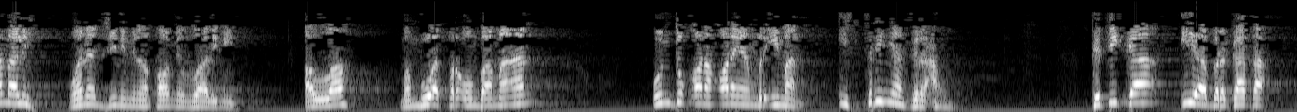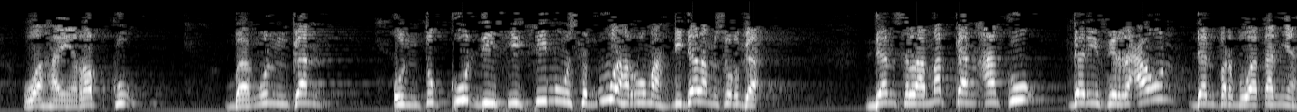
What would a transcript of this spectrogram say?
'amalihi wa najjini minal qaumidh zalimin." Allah membuat perumpamaan untuk orang-orang yang beriman, istrinya Fir'aun. Ketika ia berkata, "Wahai Rabbku, bangunkan untukku di sisimu sebuah rumah di dalam surga dan selamatkan aku dari Fir'aun dan perbuatannya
